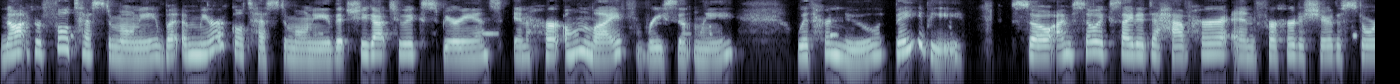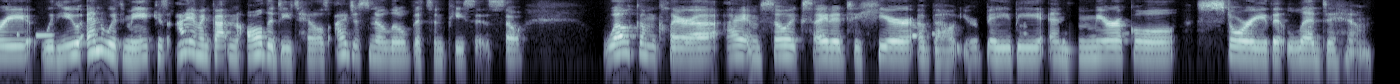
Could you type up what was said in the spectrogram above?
not her full testimony, but a miracle testimony that she got to experience in her own life recently with her new baby. So I'm so excited to have her and for her to share the story with you and with me because I haven't gotten all the details. I just know little bits and pieces. So welcome, Clara. I am so excited to hear about your baby and the miracle story that led to him.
